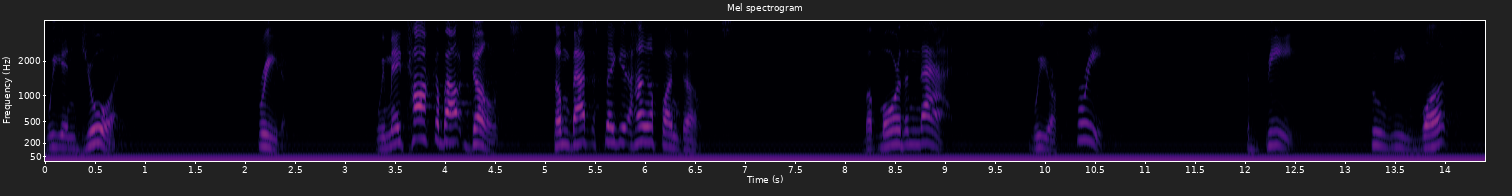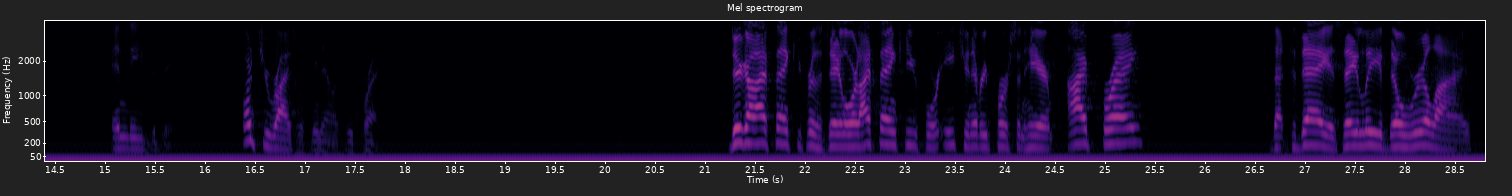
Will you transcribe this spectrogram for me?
We enjoy freedom. We may talk about don'ts. Some Baptists may get hung up on don'ts. But more than that, we are free to be who we want and need to be. Why don't you rise with me now as we pray? Dear God, I thank you for this day, Lord. I thank you for each and every person here. I pray that today, as they leave, they'll realize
